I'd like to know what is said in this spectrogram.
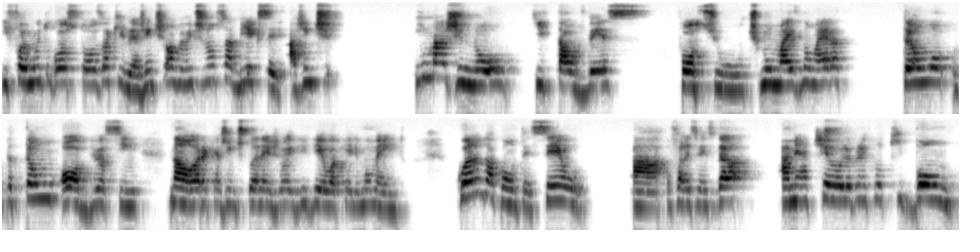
e foi muito gostoso aquilo. E a gente, obviamente, não sabia que seria. A gente imaginou que talvez fosse o último, mas não era tão, tão óbvio assim na hora que a gente planejou e viveu aquele momento. Quando aconteceu a, o falecimento dela, a minha tia olhou para mim e falou: que bom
